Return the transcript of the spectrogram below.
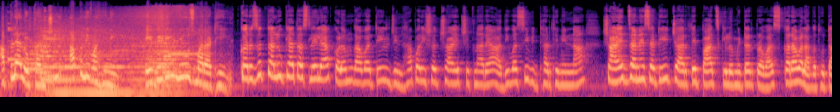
आपल्या लोकांची आपली वाहिनी एबीडी न्यूज मराठी. कर्जत तालुक्यात असलेल्या कळम गावातील जिल्हा परिषद शाळेत शिकणाऱ्या आदिवासी विद्यार्थिनींना शाळेत जाण्यासाठी चार ते पाच किलोमीटर प्रवास करावा लागत होता.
